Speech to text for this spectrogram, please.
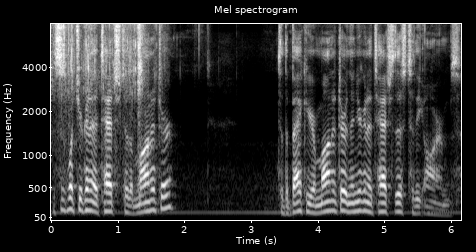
This is what you're going to attach to the monitor, to the back of your monitor, and then you're going to attach this to the arms.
